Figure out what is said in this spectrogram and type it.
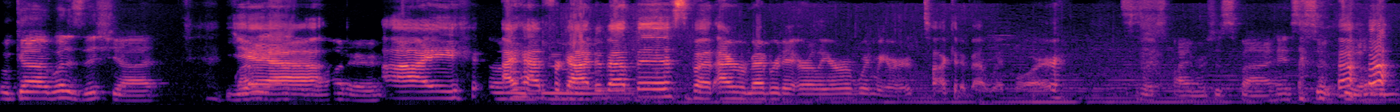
Oh God, what is this shot? Why are we out Yeah, of the water? I I Oh, had forgotten about this, but I remembered it earlier when we were talking about Widmore. This is like spy versus spy. It's so dumb.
